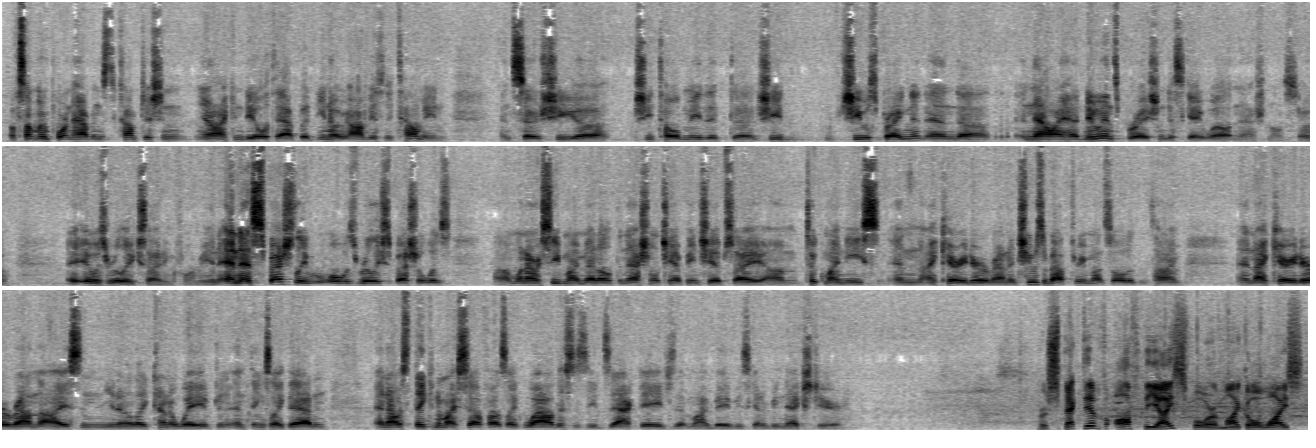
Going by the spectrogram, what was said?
If something important happens, the competition, you know, I can deal with that, but, you know, obviously tell me. And, and so she, uh, she told me that uh, she she was pregnant, and, uh, and now I had new inspiration to skate well at Nationals. So it, it was really exciting for me. And, and especially what was really special was um, when I received my medal at the national championships, I um, took my niece and I carried her around, and she was about three months old at the time, and I carried her around the ice and you know like kind of waved and, and things like that, and and I was thinking to myself, I was like, wow, this is the exact age that my baby's going to be next year. Perspective off the ice for Michael Weiss.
